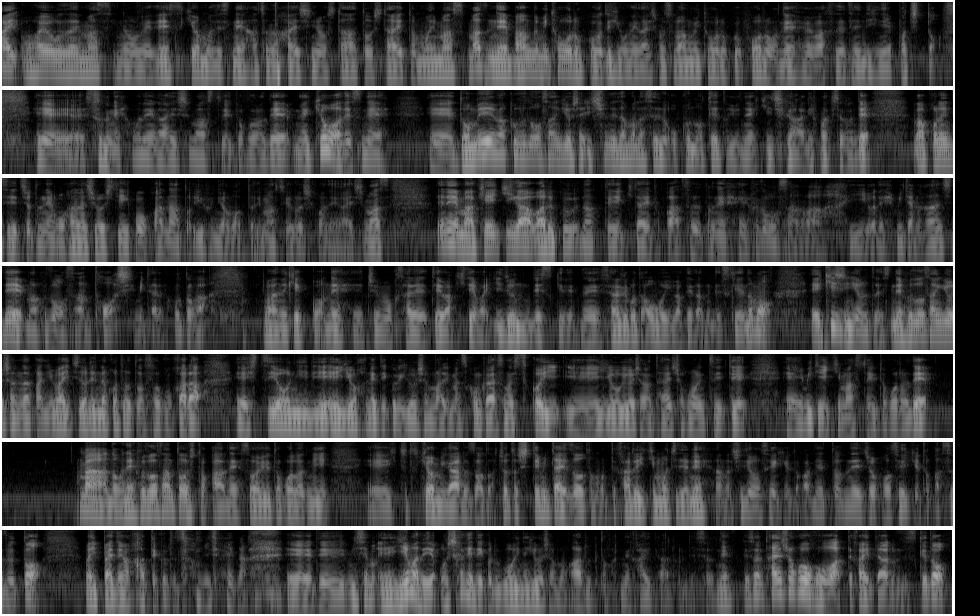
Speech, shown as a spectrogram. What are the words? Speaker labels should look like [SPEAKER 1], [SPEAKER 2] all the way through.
[SPEAKER 1] はい、おはようございます。井上です。今日もですね、朝の配信をスタートしたいと思います。まずね、番組登録をぜひお願いします。番組登録、フォローをね、忘れずにぜひね、ポチッと、えー、すぐね、お願いしますというところで、ね、今日はですね、えー、土迷惑不動産業者一瞬で黙らせる奥の手というね、記事がありましたので、まあ、これについてちょっとね、お話をしていこうかなというふうに思っております。よろしくお願いします。でね、まあ、景気が悪くなっていきたいとかするとね、不動産はいいよね、みたいな話で、まあ、不動産投資みたいなことが、まあね、結構ね、注目されてはきてはいるんですけれどね、されることが多いわけなんですけれども、え記事によるとですね、不動産業者の中には一度連絡を取るとそこから、え必要に営業をかけてくる業者もあります。今回はそのしつこい営業業者の対処法について、え見ていきますというところで、まあ、あのね、不動産投資とかね、そういうところに、えー、ちょっと興味があるぞと、ちょっと知ってみたいぞと思って軽い気持ちでね、あの、資料請求とかネットのね、情報請求とかすると、まあ、いっぱい電話かかってくるぞ、みたいな。えー、で、店も、えー、家まで押しかけてくる強引な業者もあるとかね、書いてあるんですよね。で、その対処方法はって書いてあるんですけど、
